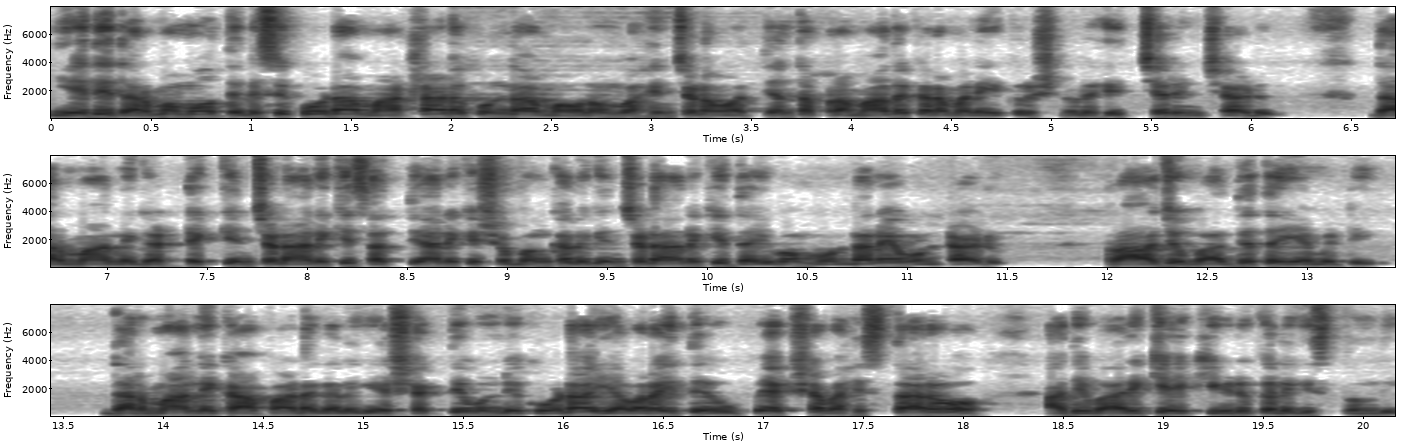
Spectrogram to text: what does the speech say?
ఏది ధర్మమో తెలిసి కూడా మాట్లాడకుండా మౌనం వహించడం అత్యంత ప్రమాదకరమని కృష్ణుడు హెచ్చరించాడు. ధర్మాన్ని గట్టెక్కించడానికి సత్యానికి శుభం కలిగించడానికి దైవం ఉండనే ఉంటాడు. రాజు బాధ్యత ఏమిటి? ధర్మాన్ని కాపాడగలిగే శక్తి ఉండి కూడా ఎవరైతే ఉపేక్ష వహిస్తారో అది వారికే కీడు కలిగిస్తుంది.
